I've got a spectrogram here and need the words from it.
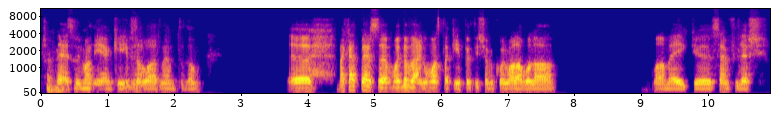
Csak lehet, hogy van ilyen képzavar, nem tudom. Meg hát persze, majd bevágom azt a képet is, amikor valahol a valamelyik szemfüles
